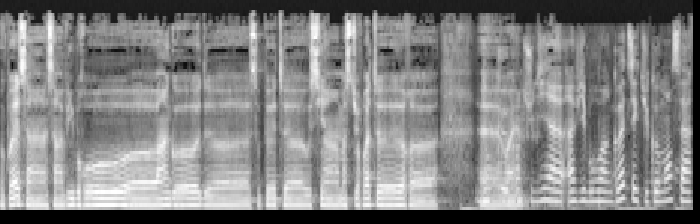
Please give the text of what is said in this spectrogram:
donc ouais, c'est un, vibro, euh, un god, euh, ça peut être euh, aussi un masturbateur. Donc, ouais. quand tu dis un, un vibro, un god, c'est que tu commences à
